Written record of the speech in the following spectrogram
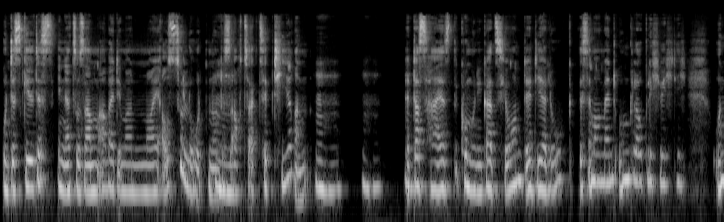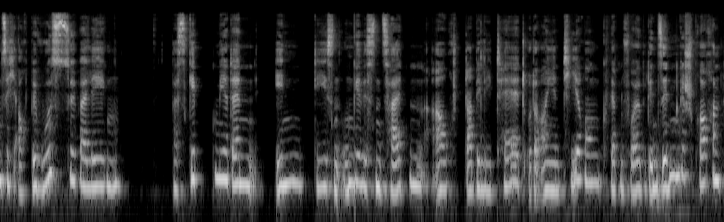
Und das gilt es in der Zusammenarbeit immer neu auszuloten und es mhm. auch zu akzeptieren. Mhm. mhm. Das heißt, Kommunikation, der Dialog ist im Moment unglaublich wichtig und sich auch bewusst zu überlegen, was gibt mir denn in diesen ungewissen Zeiten auch Stabilität oder Orientierung? Wir hatten vorher über den Sinn gesprochen.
